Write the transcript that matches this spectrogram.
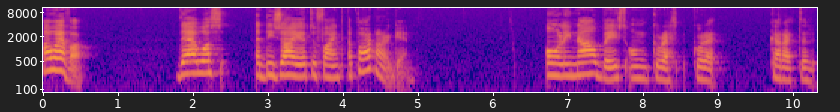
However, there was a desire to find a partner again. Only now based on character,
